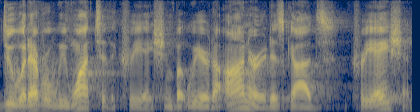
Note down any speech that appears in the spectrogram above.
do whatever we want to the creation, but we are to honor it as God's creation.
